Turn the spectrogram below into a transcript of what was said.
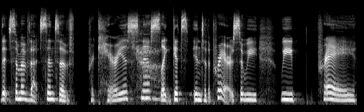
that some of that sense of precariousness yeah. like gets into the prayers. So we we pray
